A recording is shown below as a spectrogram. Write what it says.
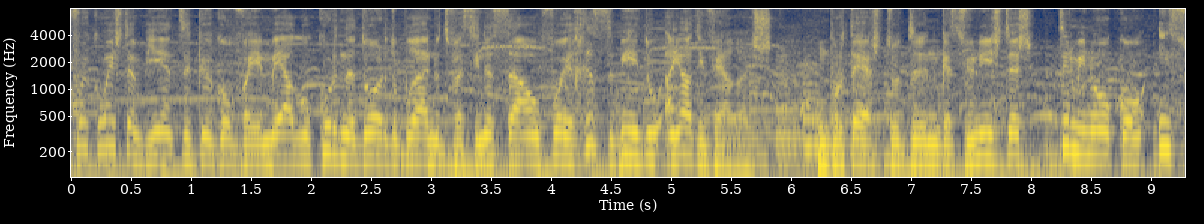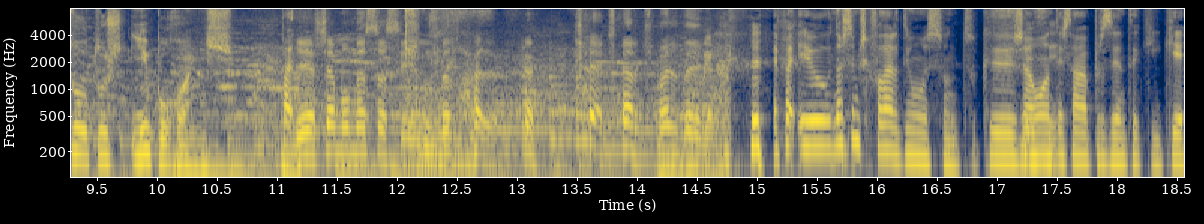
Foi com este ambiente que Gouveia Melo, coordenador do plano de vacinação, foi recebido em Odivelas. Um protesto de negacionistas terminou com insultos e empurrões. E chamam-me assassino, mas olha, que é que quer que eu lhe diga? Epá, eu- nós temos que falar de um assunto que já Sim, ontem sim. estava presente aqui, que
